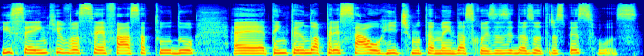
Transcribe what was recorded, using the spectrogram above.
e sem que você faça tudo é, tentando apressar o ritmo também das coisas e das outras pessoas.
